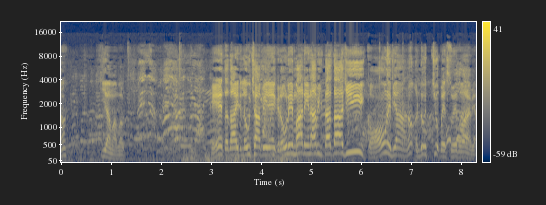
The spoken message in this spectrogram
နော်ကြည့်ရမှာပါကဲတသားကြီးတစ်လုံးချပေးတယ်ကရုံးလေးမတင်လာပြီတသားကြီးကောင်းလေဗျာနော်အလွတ်ကျွတ်ပဲဆွဲသွားတာဗျ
